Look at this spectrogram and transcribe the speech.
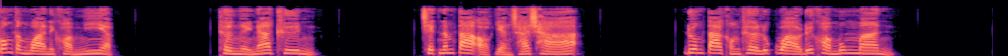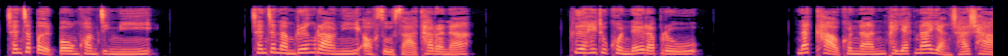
ก้องกังวานในความเงียบ เธอเงยหน้าขึ้น เช็ดน้ำตาออกอย่างช้าๆ ดวงตาของเธอลุกวาวด้วยความมุ่งมั่น ฉันจะเปิดโปงความจริงนี้ ฉันจะนำเรื่องราวนี้ออกสู่สาธารณะ เพื่อให้ทุกคนได้รับรู้ นักข่าวคนนั้นพยักหน้าอย่างช้า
